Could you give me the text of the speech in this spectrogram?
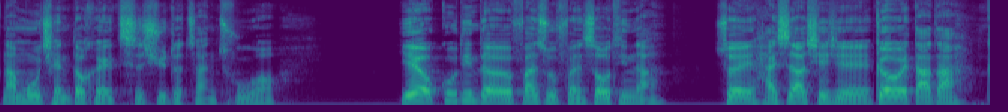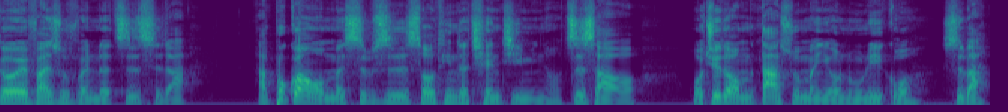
那目前都可以持续的展出哦，也有固定的番薯粉收听啊。所以还是要谢谢各位大大、各位番薯粉的支持啦！啊，不管我们是不是收听的前几名哦，至少我觉得我们大叔们有努力过，是吧？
